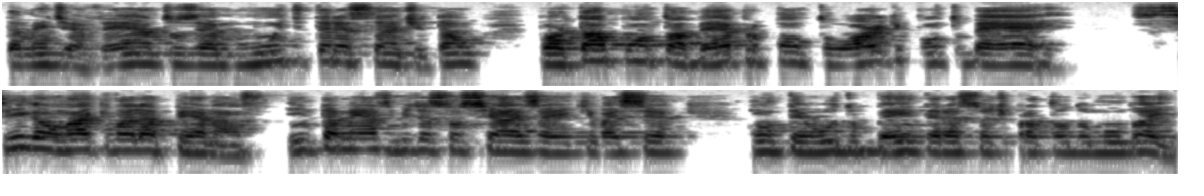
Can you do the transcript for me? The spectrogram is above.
também de eventos, é muito interessante. Então, portal.abepro.org.br. Sigam lá que vale a pena. E também as mídias sociais aí, que vai ser conteúdo bem interessante para todo mundo aí.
